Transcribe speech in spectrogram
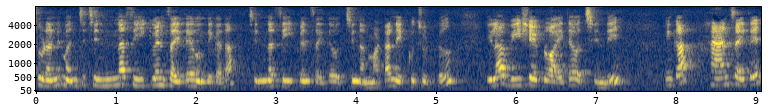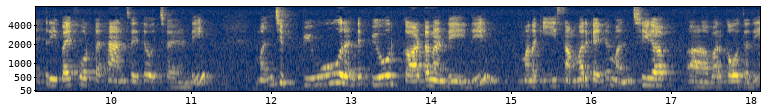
చూడండి మంచి చిన్న సీక్వెన్స్ అయితే ఉంది కదా. చిన్న సీక్వెన్స్ అయితే వచ్చిందనమాట నెక్ చుట్టూ. ఇలా వీ షేప్లో అయితే వచ్చింది. ఇంకా హ్యాండ్స్ అయితే త్రీ బై ఫోర్త్ హ్యాండ్స్ అయితే వచ్చాయండి. మంచి ప్యూర్ అంటే ప్యూర్ కాటన్ అండి ఇది. మనకి ఈ సమ్మర్కి అయితే మంచిగా వర్క్ అవుతుంది.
